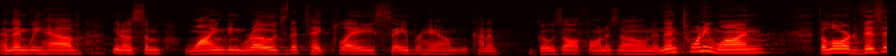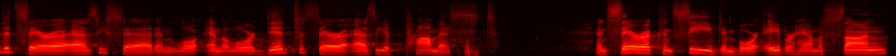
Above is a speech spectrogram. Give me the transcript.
And then we have, you know, some winding roads that take place. Abraham kind of goes off on his own. And then 21, the Lord visited Sarah as he said, and, Lo- and the Lord did to Sarah as he had promised. And Sarah conceived and bore Abraham a son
